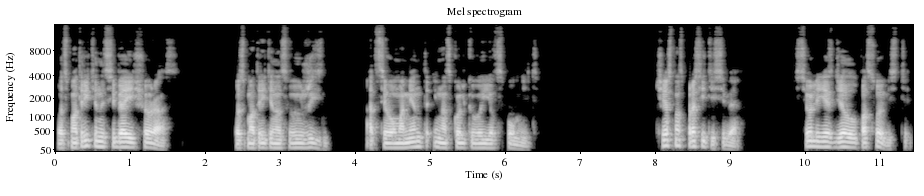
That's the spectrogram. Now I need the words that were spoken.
Посмотрите на себя еще раз Посмотрите на свою жизнь от всего момента и насколько вы ее вспомните. Честно спросите себя, все ли я сделал по совести,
